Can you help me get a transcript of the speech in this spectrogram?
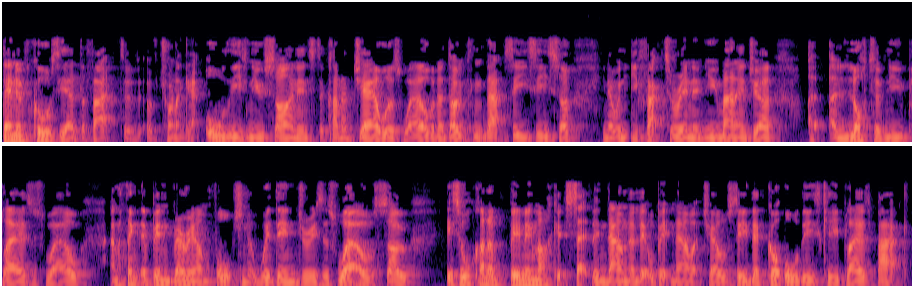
Then, of course, he had the fact of, of trying to get all these new signings to kind of gel as well. And I don't think that's easy. So, you know, when you factor in a new manager, a, a lot of new players as well, and I think they've been very unfortunate with injuries as well. So, it's all kind of feeling like it's settling down a little bit now at Chelsea. They've got all these key players back.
